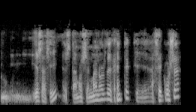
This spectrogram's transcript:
y es así, estamos en manos de gente que hace cosas,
